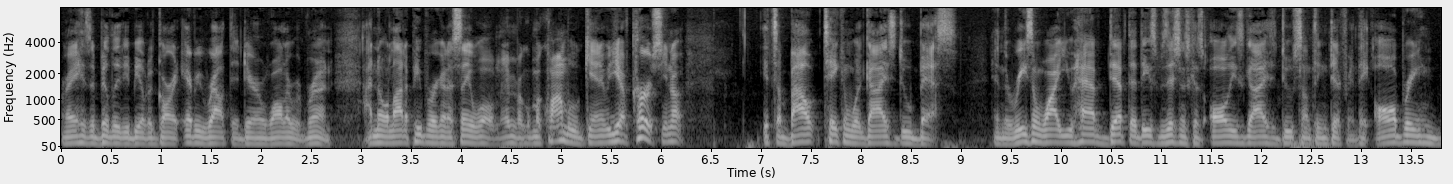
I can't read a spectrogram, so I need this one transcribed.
right? His ability to be able to guard every route that Darren Waller would run. I know a lot of people are going to say, "Well, Mukuamu can you have Kearse?" You know, it's about taking what guys do best. And the reason why you have depth at these positions because all these guys do something different. They all bring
